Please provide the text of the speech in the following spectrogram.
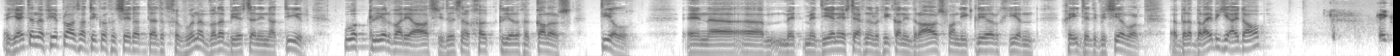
Jy het in 'n veeplaas artikel gesê dat dat dit gewone wilde beeste in die natuur ook kleurvariasie, dis nou goudkleurige kalvers teel en uh uh met met DNA tegnologie kan die draers van die kleur geen geïdentifiseer word. Uh, Brei bietjie uit daarop. Kyk,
